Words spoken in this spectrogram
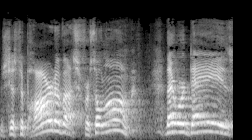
It's just a part of us for so long. There were days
